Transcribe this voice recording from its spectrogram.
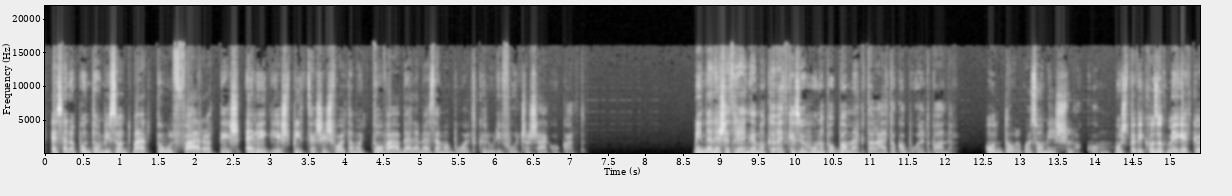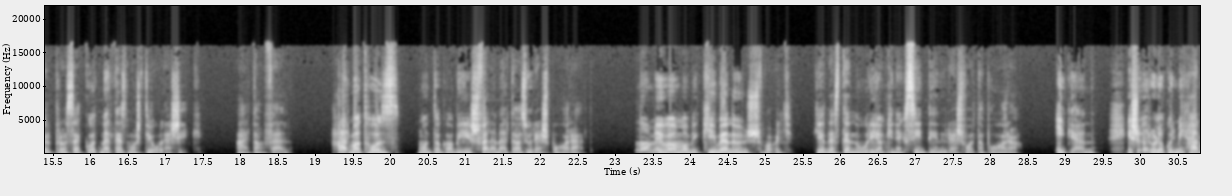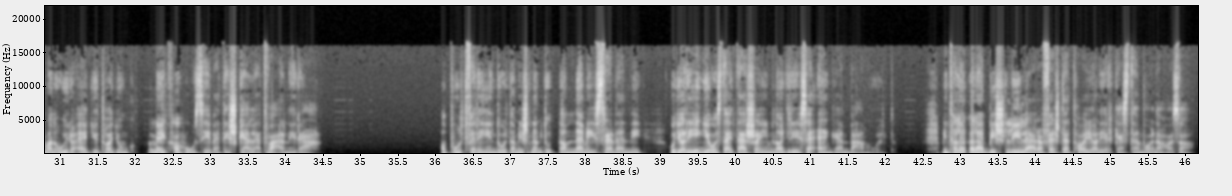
Ezen a ponton viszont már túl fáradt és eléggé spicces is voltam, hogy tovább elemezem a bolt körüli furcsaságokat. Minden esetre engem a következő hónapokban megtaláltok a boltban. Ott dolgozom és lakom. Most pedig hozok még egy kör proszekkot, mert ez most jól esik. Álltam fel. Hármat hoz, mondta Gabi, és felemelte az üres poharát. Na mi van, mami, kimenős vagy? kérdezte Nóri, akinek szintén üres volt a pohara. Igen, és örülök, hogy mi hárman újra együtt vagyunk, még ha húsz évet is kellett válni rá. A pult felé indultam, és nem tudtam nem észrevenni, hogy a régi osztálytársaim nagy része engem bámult. Mintha legalábbis lilára festett hajjal érkeztem volna haza.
